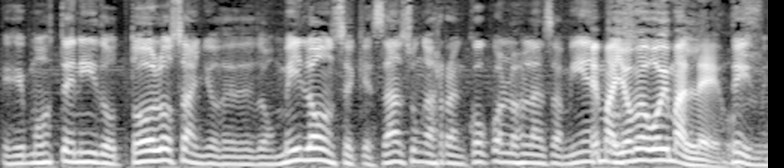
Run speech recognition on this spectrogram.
hemos tenido todos los años, desde 2011, que Samsung arrancó con los lanzamientos. Es más, yo me voy más lejos. Dime.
